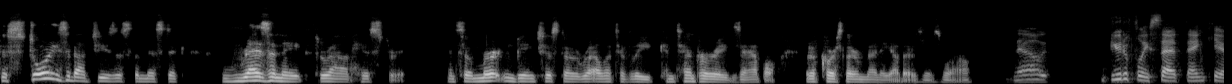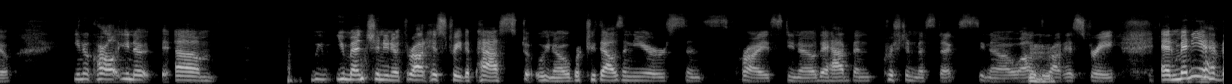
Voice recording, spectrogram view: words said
the stories about Jesus the mystic resonate throughout history. And so Merton being just a relatively contemporary example, but of course there are many others as well. No, beautifully said. Thank you. You know, Carl, you know, um, we, you mentioned, you know, throughout history, the past, you know, over 2000 years since Christ, you know, they have been Christian mystics, you know, uh, mm-hmm. throughout history. And many have,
